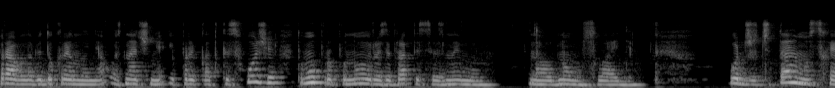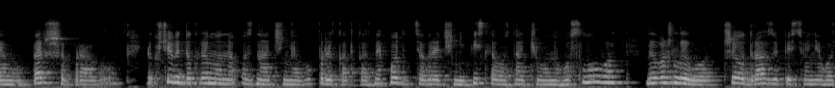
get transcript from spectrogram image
правила відокремлення, означення і прикладки схожі, тому пропоную розібратися з ними на одному слайді. Отже, читаємо схему. Перше правило. Якщо відокремлене означення або прикладка знаходяться в реченні після означуваного слова, неважливо, чи одразу після нього,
